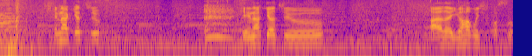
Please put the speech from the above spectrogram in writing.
걔나 꼈쥬 걔나 꼈쥬 아 나 이거 하고 싶었어.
